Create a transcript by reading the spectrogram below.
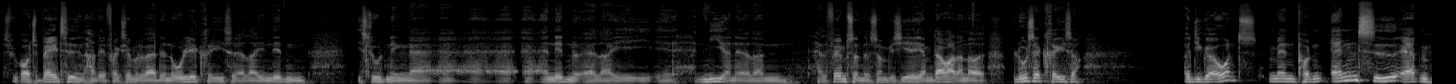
Hvis vi går tilbage i tiden, har det for eksempel været den oliekrise, eller i 19, i slutningen af, af, af, af 19, eller i, i 9'erne eller 90'erne, som vi siger, jamen der var der noget valutakriser, og de gør ondt, men på den anden side af dem,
